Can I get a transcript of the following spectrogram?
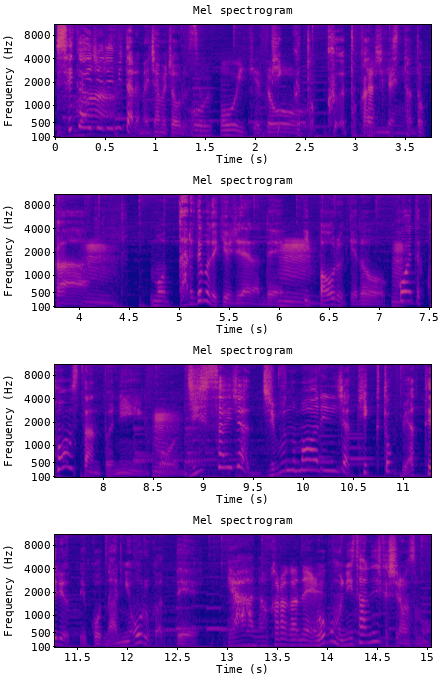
世界中で見たらめちゃめちゃおるんですよ。お多いけど。TikTok とかイン確かにスタとか。うん。もう誰でもできる時代なんで、うん。いっぱいおるけど、うん。こうやってコンスタントにこう、うん。実際じゃあ自分の周りにじゃあ TikTok やってるよっていうこう何人おるかって、いやーなかなかね。僕も23人しか知らんですもん、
